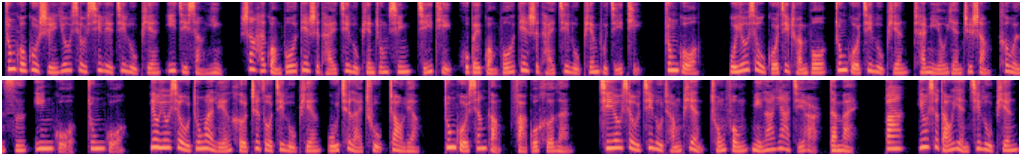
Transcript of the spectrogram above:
中国故事优秀系列纪录片一级响应。上海广播电视台纪录片中心集体，湖北广播电视台纪录片部集体。中国五优秀国际传播中国纪录片《柴米油盐之上》。柯文斯，英国。中国六优秀中外联合制作纪录片《无去来处》。照亮，中国香港、法国、荷兰。七优秀纪录长片《重逢》。米拉亚吉尔，丹麦。八优秀导演纪录片《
